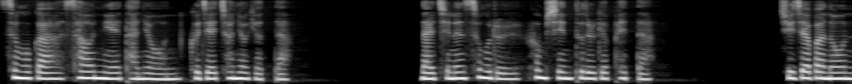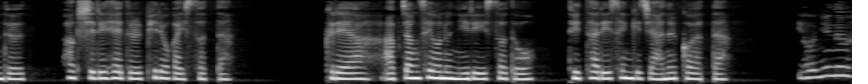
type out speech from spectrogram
승우가 사언니에 다녀온 그제 저녁이었다. 날치는 승우를 흠씬 두들겨 팼다. 쥐잡아 놓은 듯 확실히 해둘 필요가 있었다. 그래야 앞장 세우는 일이 있어도 뒤탈이 생기지 않을 거였다. 연희는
